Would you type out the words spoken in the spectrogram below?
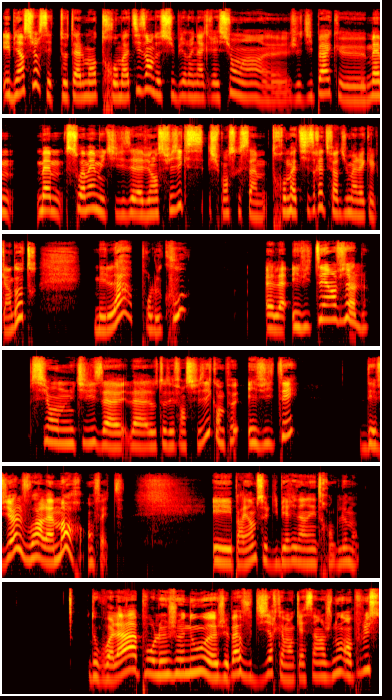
Et bien sûr, c'est totalement traumatisant de subir une agression. Hein. Euh, je dis pas que même même soi-même utiliser la violence physique, je pense que ça me traumatiserait de faire du mal à quelqu'un d'autre. Mais là, pour le coup, elle a évité un viol si on utilise l'autodéfense physique, on peut éviter des viols, voire la mort, en fait. Et par exemple, se libérer d'un étranglement. Donc voilà, pour le genou, euh, je vais pas vous dire comment casser un genou. En plus,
